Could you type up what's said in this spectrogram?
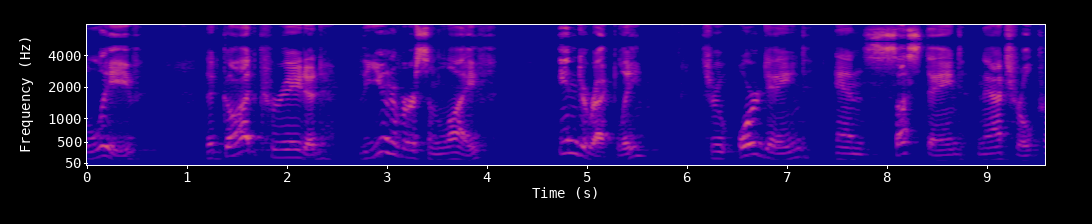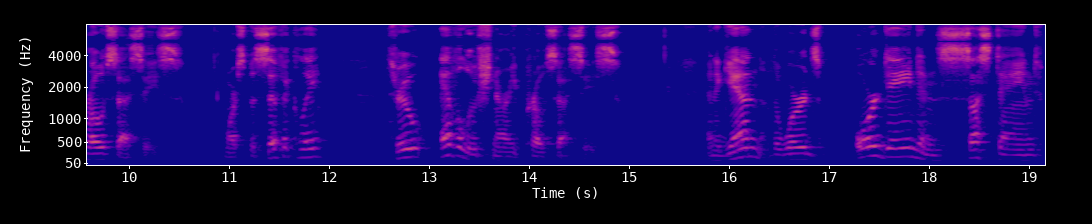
believe that God created the universe and life indirectly through ordained and sustained natural processes. More specifically, through evolutionary processes. And again, the words ordained and sustained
